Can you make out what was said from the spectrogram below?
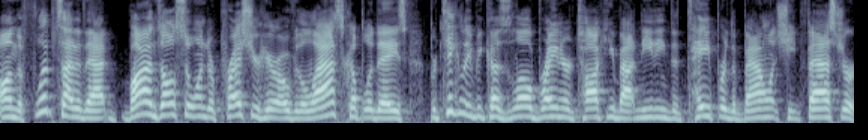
On the flip side of that, bonds also under pressure here over the last couple of days, particularly because Lael Brainard talking about needing to taper the balance sheet faster.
